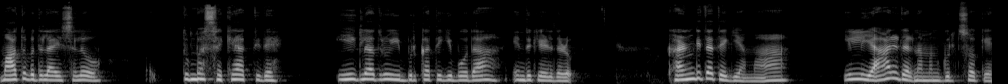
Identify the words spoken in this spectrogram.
ಮಾತು ಬದಲಾಯಿಸಲು ತುಂಬ ಸೆಕೆ ಆಗ್ತಿದೆ. ಈಗಲಾದರೂ ಈ ಬುರ್ಕ ತೆಗಿಬೋದಾ? ಎಂದು ಕೇಳಿದಳು. ಖಂಡಿತ ತೆಗಿಯಮ್ಮ. ಇಲ್ಲಿ ಯಾರಿದ್ದಾರೆ ನಮ್ಮನ್ನು ಗುರ್ತಿಸೋಕೆ?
